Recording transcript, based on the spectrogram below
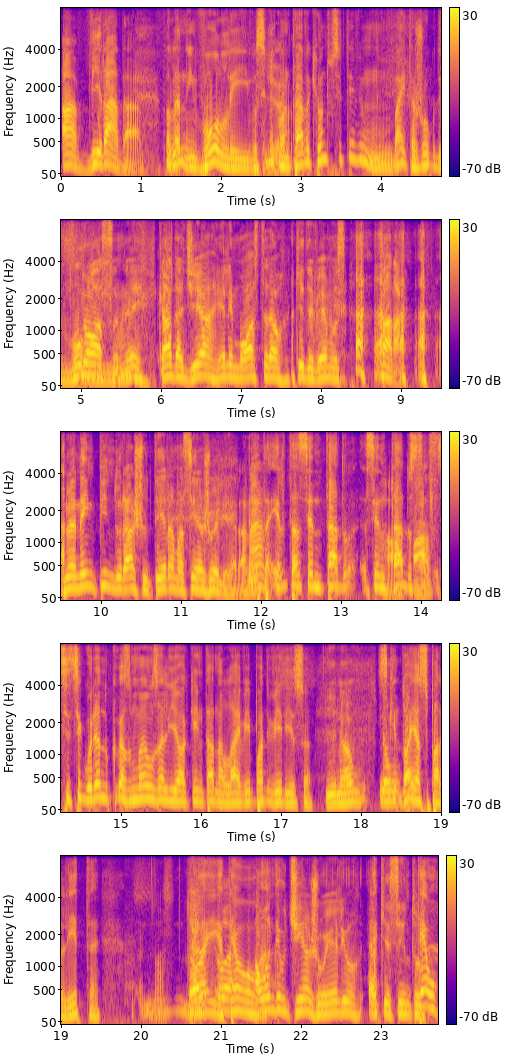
a virada. Falando em vôlei, você me contava que ontem você teve um baita jogo de vôlei. Nossa, é? né? Cada dia ele mostra que devemos parar. Não é nem pendurar a chuteira, mas sim a joelheira, né? Ele tá, ele tá sentado, sentado se, se segurando com as mãos ali, ó. Quem tá na live aí pode ver isso. ó. E não. Diz não que dói as paletas. Dói até o. Aonde eu tinha joelho é que sinto. Até o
